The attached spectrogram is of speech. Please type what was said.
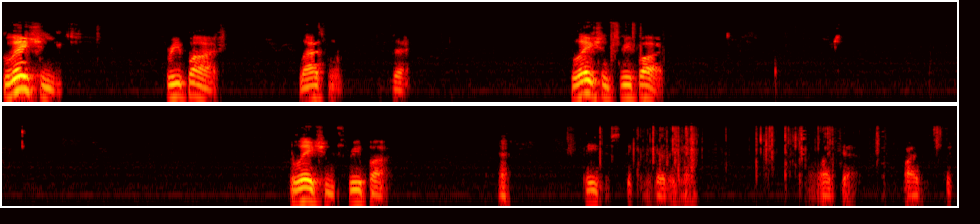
Galatians 3 5. Last one. Galatians 3 Galatians 3 5. Pages sticking together again. I like that. Bible sticks.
